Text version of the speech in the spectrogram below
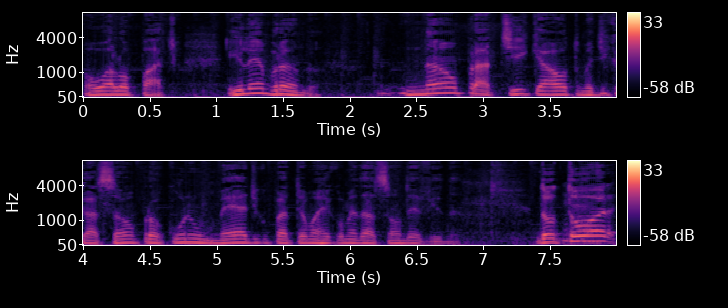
ou alopáticos. E lembrando, não pratique a automedicação, procure um médico para ter uma recomendação devida. Doutor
